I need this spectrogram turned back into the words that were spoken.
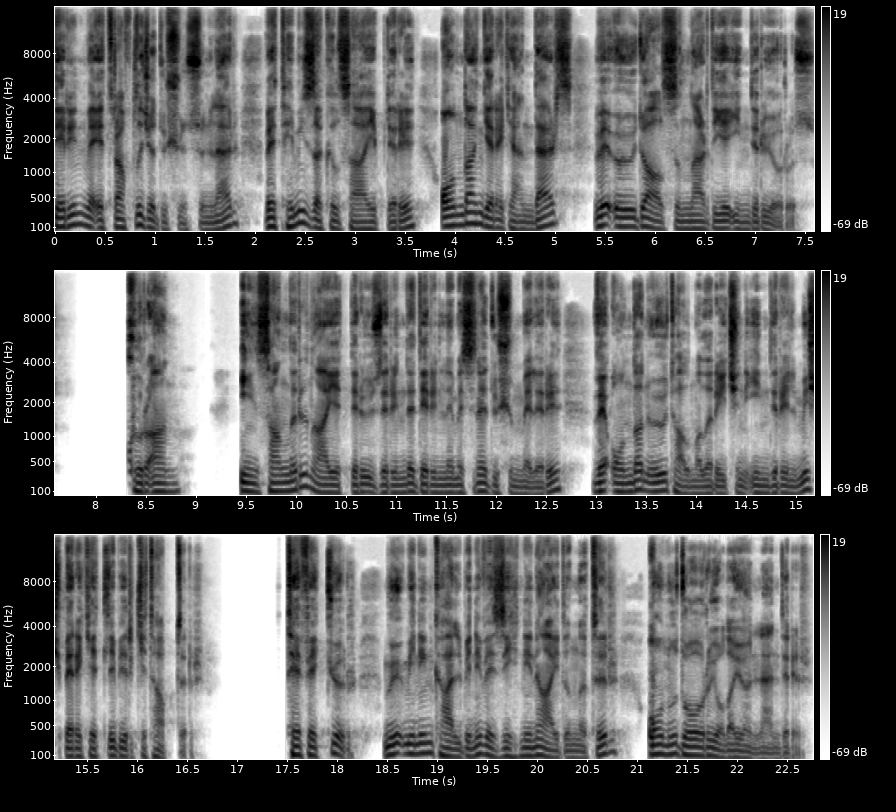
derin ve etraflıca düşünsünler ve temiz akıl sahipleri ondan gereken ders ve öğüdü alsınlar diye indiriyoruz. Kur'an insanların ayetleri üzerinde derinlemesine düşünmeleri ve ondan öğüt almaları için indirilmiş bereketli bir kitaptır. Tefekkür, müminin kalbini ve zihnini aydınlatır, onu doğru yola yönlendirir.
